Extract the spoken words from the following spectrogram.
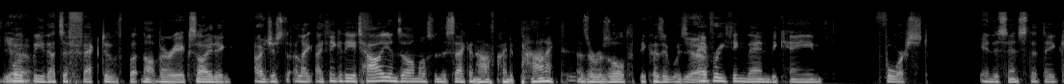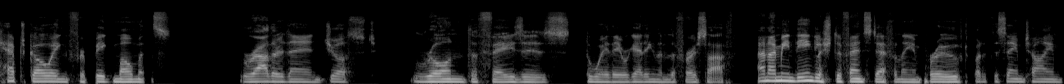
yeah. rugby that's effective but not very exciting. I just like I think the Italians almost in the second half kind of panicked as a result because it was yeah. everything then became forced in the sense that they kept going for big moments rather than just run the phases the way they were getting them the first half. And I mean, the English defense definitely improved, but at the same time,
